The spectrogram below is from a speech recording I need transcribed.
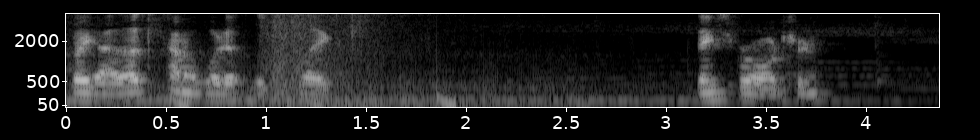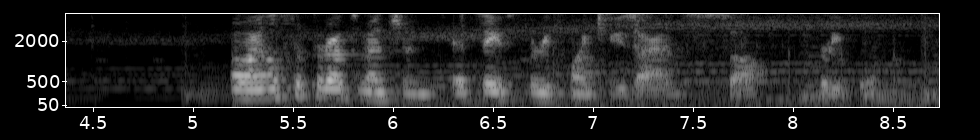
But yeah, that's kind of what it looks like. Thanks for watching. Oh, I also forgot to mention, it saves 3.2 sirens, so pretty cool.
